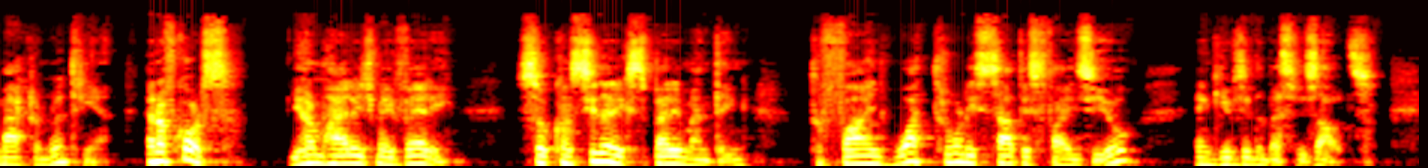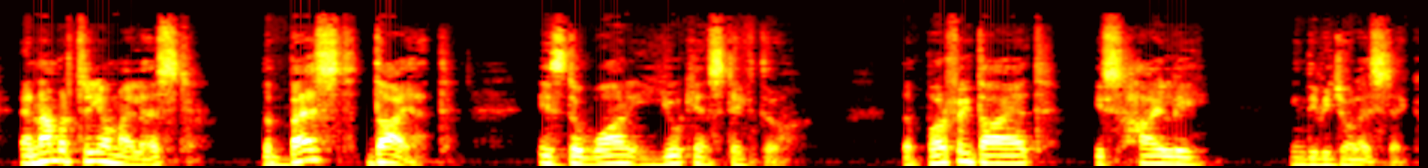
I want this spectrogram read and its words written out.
macronutrient. And of course, your mileage may vary, so consider experimenting to find what truly satisfies you and gives you the best results. And number three on my list, the best diet is the one you can stick to. The perfect diet is highly individualistic.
